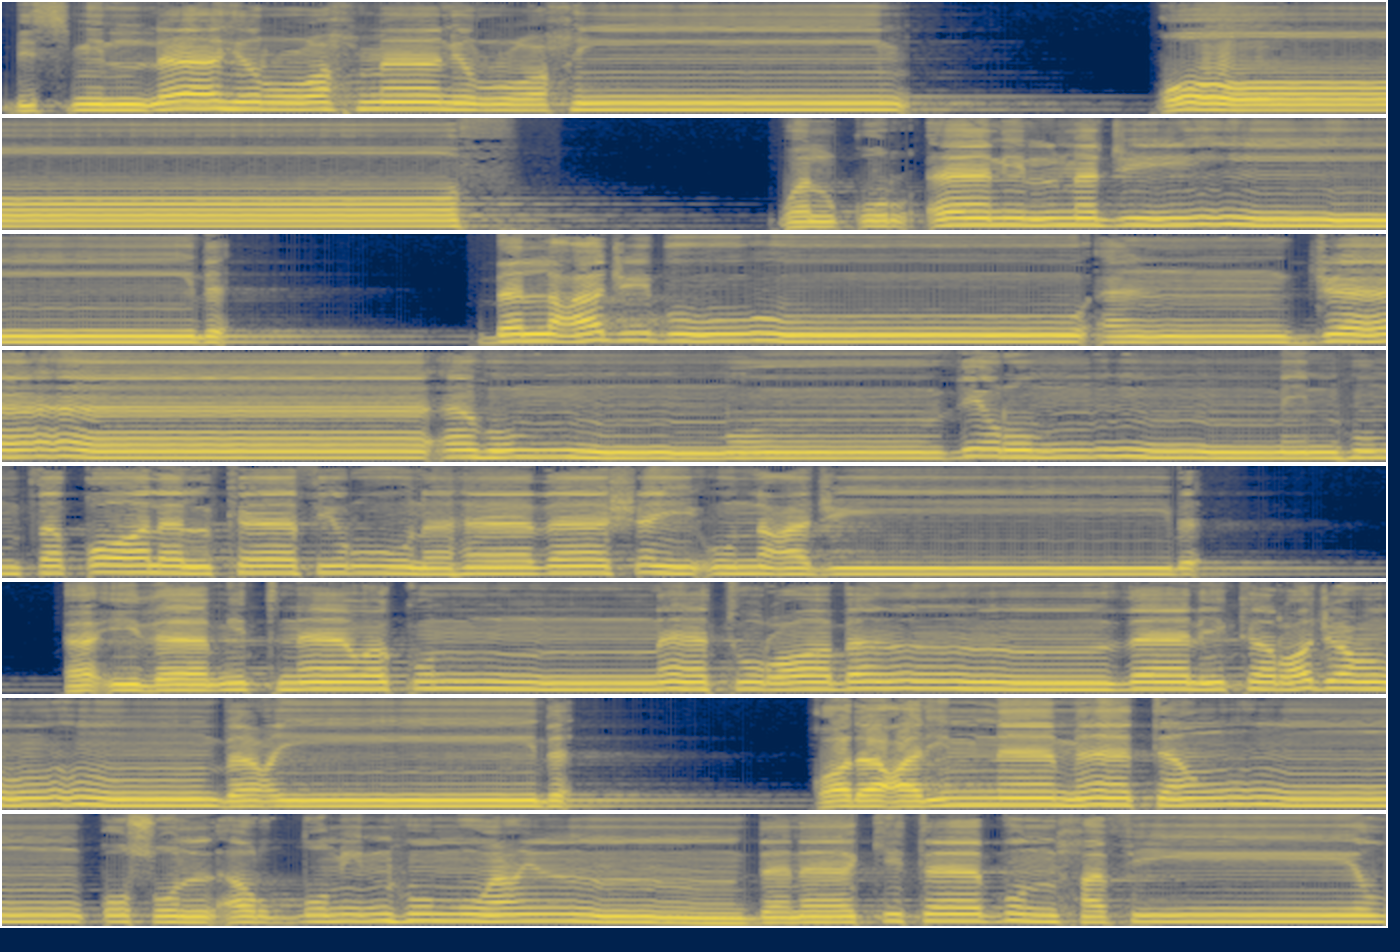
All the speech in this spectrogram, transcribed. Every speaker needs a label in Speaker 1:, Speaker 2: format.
Speaker 1: بسم الله الرحمن الرحيم. قاف. والقرآن المجيد. بل عجبوا أن جاءهم منذر فقال الكافرون هذا شيء عجيب. أإذا متنا وكنا ترابا ذلك رجع بعيد. قد علمنا ما تنقص الأرض منهم وعندنا كتاب حفيظ.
